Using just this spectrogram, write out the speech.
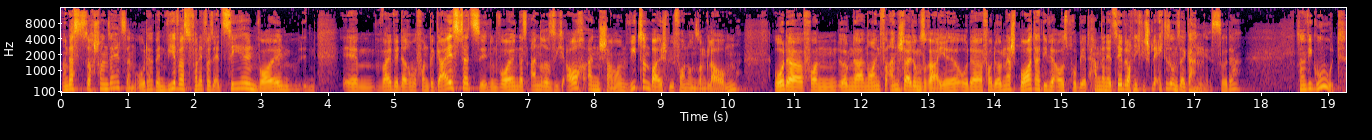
Und das ist doch schon seltsam, oder? Wenn wir was von etwas erzählen wollen, ähm, weil wir davon begeistert sind und wollen, dass andere sich auch anschauen, wie zum Beispiel von unserem Glauben oder von irgendeiner neuen Veranstaltungsreihe oder von irgendeiner Sportart, die wir ausprobiert haben, dann erzählen wir doch nicht, wie schlecht es uns ergangen ist, oder? Sondern wie gut.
